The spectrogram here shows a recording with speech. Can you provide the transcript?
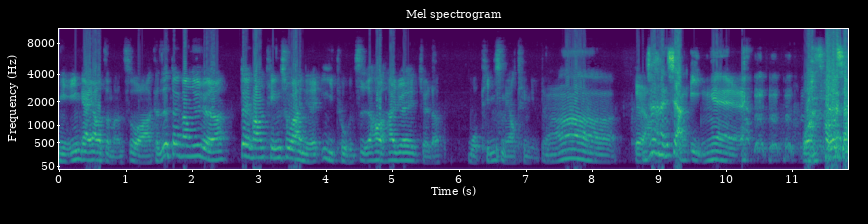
你应该要怎么做啊，可是对方就觉得对方听出来你的意图之后，他就会觉得我凭什么要听你的？啊，对啊你就，很想赢哎。我超想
